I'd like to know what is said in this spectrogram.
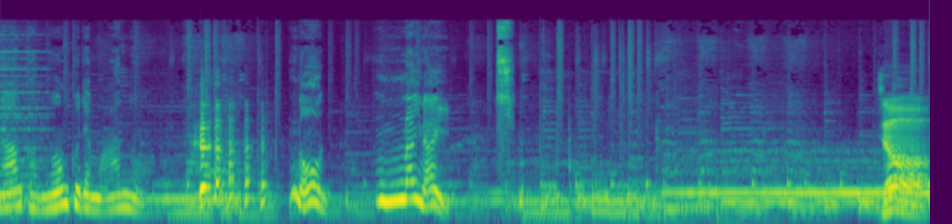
なんか文句でもあんの？なないないじゃあ、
